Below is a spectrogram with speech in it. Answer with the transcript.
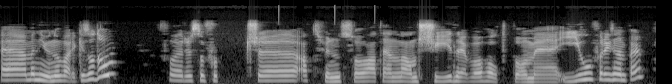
Eh, men Juno var ikke så dum, for så fort eh, at hun så at en eller annen sky drev og holdt på med Io, f.eks.,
